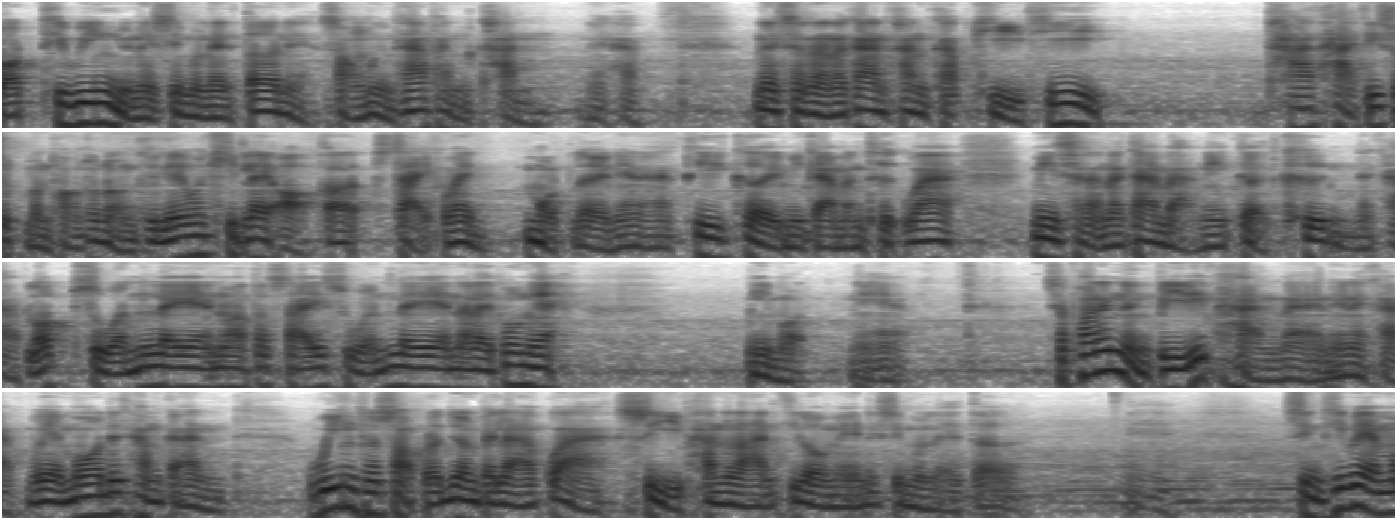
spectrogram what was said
รถที่วิ่งอยู่ใน simulator เนี่ย25,000 คันนะครับ ในสถานการณ์คันขับขี่ที่ท้าทายที่สุดบนท้องถนน คือเรียกว่าคิดอะไรออกก็ใส่เข้าไปหมดเลยเนี่ยนะที่เคยมีการบันทึกว่ามีสถานการณ์แบบนี้เกิดขึ้นนะครับ รถสวนเลน มอเตอร์ไซค์สวนเลน อะไรพวกเนี้ยมีหมดนี่ฮะเฉพาะในหนึ่งปีที่ผ่านมาเนี่ยนะครับ Waymo ได้ทำการ วิ่งทดสอบรถยนต์ไปแล้วกว่า 4,000 ล้านกิโลเมตรใน simulator สิ่งที่ Waymo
